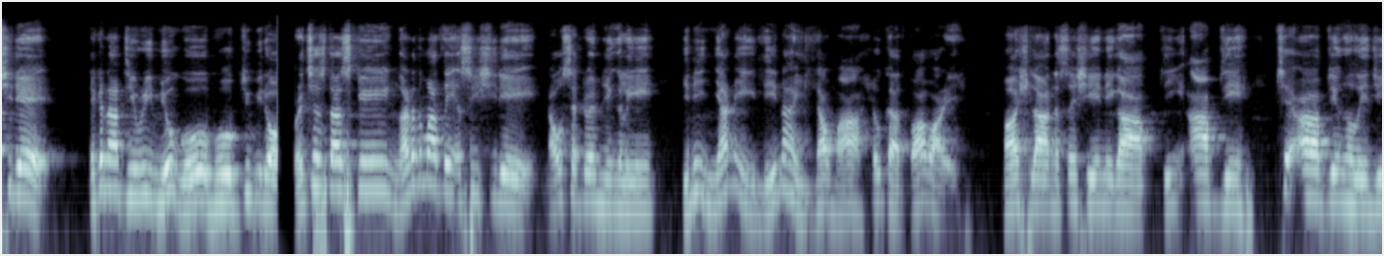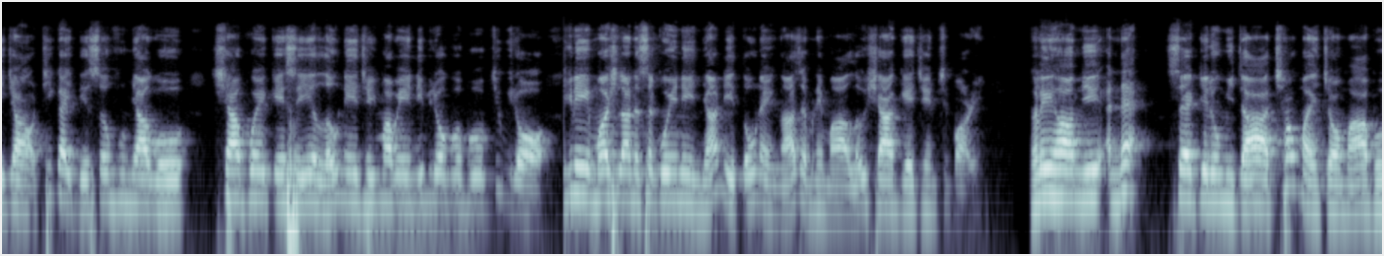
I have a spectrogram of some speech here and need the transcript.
ရှိတဲ့ရကနာတီရီမျိုးကိုဘိုလ်ပြုပြီးတော့ Register Scale ငါးသမသိန်းအစီရှိတဲ့နောက်ဆက်တွဲမြင်ကလေးယနေ့ညနေ၄နာရီလောက်မှာလှုပ်ခတ်သွားပါတယ်။မတ်လ28ရက်နေ့ကပြင်းအားပြင်း ဖြစ်အားပြင်းကလေးကြီးကြောင့်ထိခိုက်ဒေဆုံးမှုများကိုရှာဖွေကယ်ဆယ်ရေးလုံးနေချိန်မှာပဲနေပြည်တော်ကိုဘူပြုပြီးတော့ဒီကနေ့မတ်လ29ရက်နေ့ညနေ3:50မိနစ်မှာလှုပ်ရှားခဲ့ခြင်းဖြစ်ပါတယ်။ငလေးဟာမြေအနက်10ကီလိုမီတာ6မိုင်ကျော်မှာဘူ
